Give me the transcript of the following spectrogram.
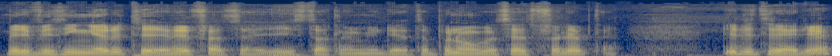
Men det finns inga rutiner för att säga i statliga myndigheter på något sätt följa upp det. Det är det tredje.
